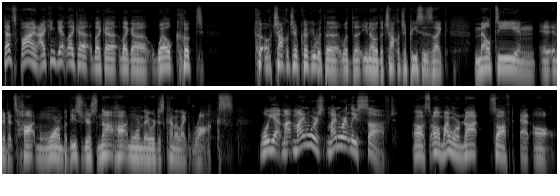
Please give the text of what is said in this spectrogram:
that's fine. I can get like a like a like a well cooked co- oh, chocolate chip cookie with the with the you know the chocolate chip pieces like melty and and if it's hot and warm. But these are just not hot and warm. They were just kind of like rocks. Well, yeah, my, mine were mine were at least soft. Oh, so, oh, mine were not soft at all.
